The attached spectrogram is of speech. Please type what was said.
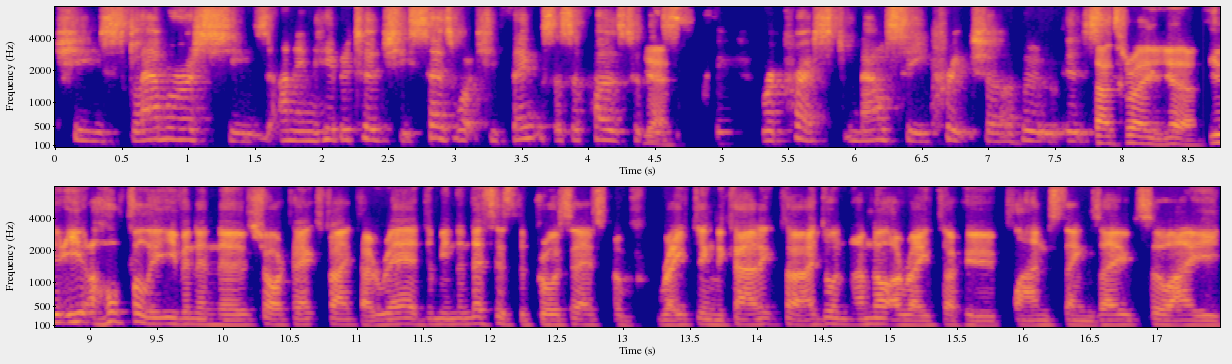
she's glamorous, she's uninhibited, she says what she thinks, as opposed to yes. this repressed, mousy creature who is. That's right. Yeah. Hopefully, even in the short extract I read, I mean, and this is the process of writing the character. I don't. I'm not a writer who plans things out, so I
